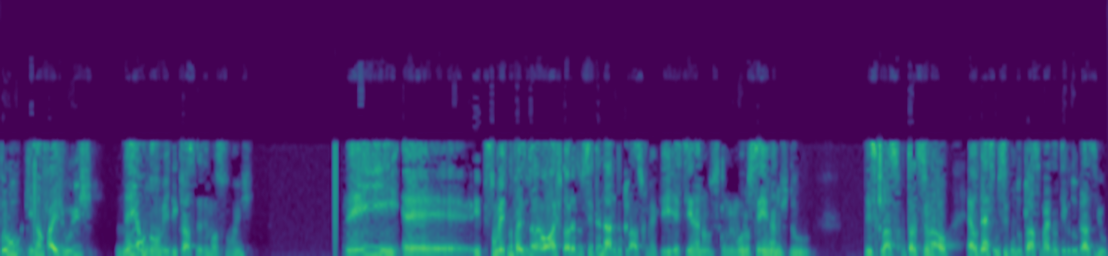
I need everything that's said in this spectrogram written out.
pro, que não faz jus nem ao nome de clássico das emoções, nem, é, e principalmente não faz à à história do centenário do clássico, né? Que esse ano se comemorou 100 anos do, desse clássico tradicional. É o 12 clássico mais antigo do Brasil.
